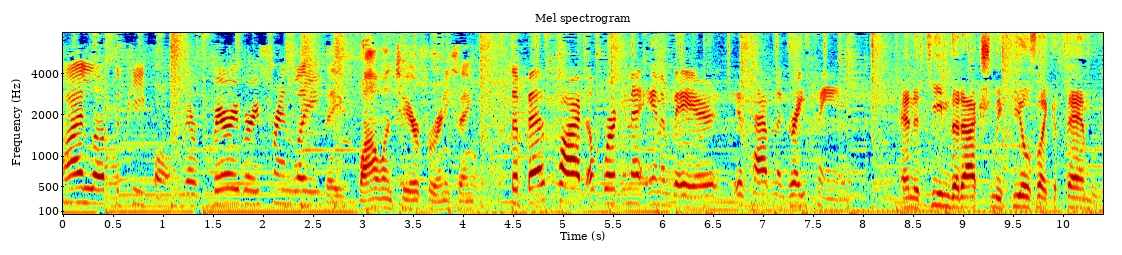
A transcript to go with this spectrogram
I love the people. They're very, very friendly. They volunteer for anything. The best part of working at Innovairre is having a great team. And a team that actually feels like a family.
